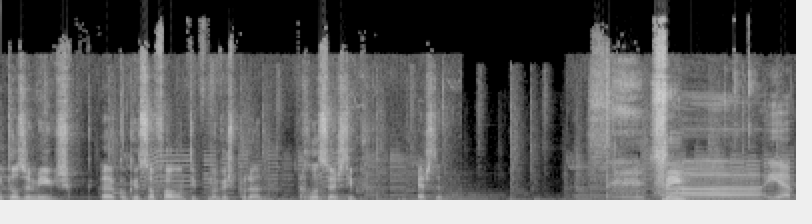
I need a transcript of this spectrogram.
aqueles amigos uh, com quem só falam tipo uma vez por ano? Relações tipo esta? Sim. Ah, yep,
